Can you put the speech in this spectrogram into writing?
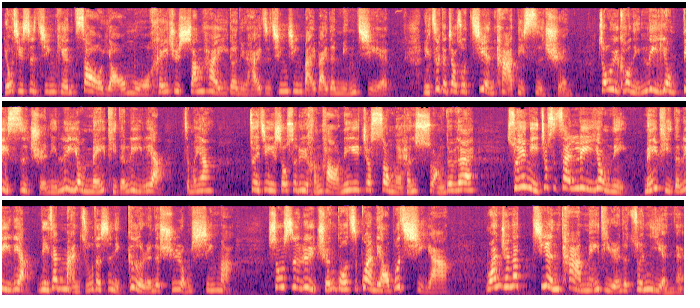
尤其是今天造谣抹黑，去伤害一个女孩子清清白白的名节，你这个叫做践踏第四权。周玉蔻，你利用第四权，你利用媒体的力量，怎么样？最近收视率很好，你就送诶，很爽，对不对？所以你就是在利用你媒体的力量，你在满足的是你个人的虚荣心嘛？收视率全国之冠了不起呀、啊，完全在践踏媒体人的尊严呢，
